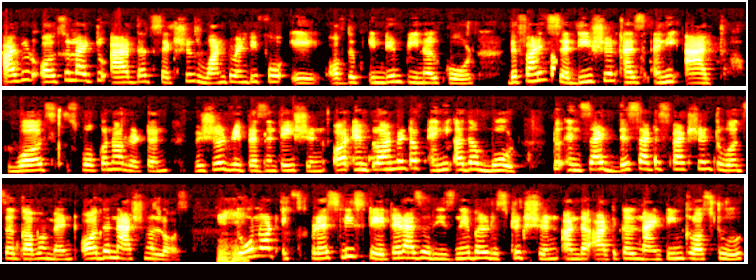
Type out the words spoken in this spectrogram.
I would also like to add that Section 124A of the Indian Penal Code defines sedition as any act, words spoken or written, visual representation, or employment of any other mode to incite dissatisfaction towards the government or the national laws mm-hmm. though not expressly stated as a reasonable restriction under Article 19, Clause 2,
